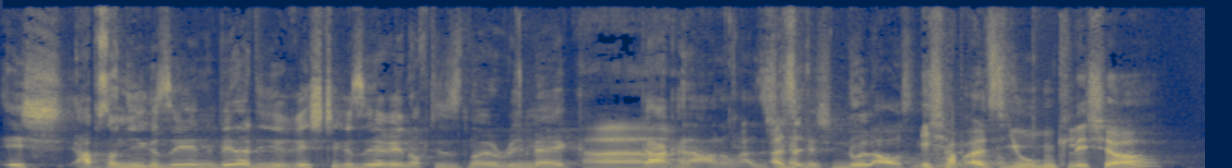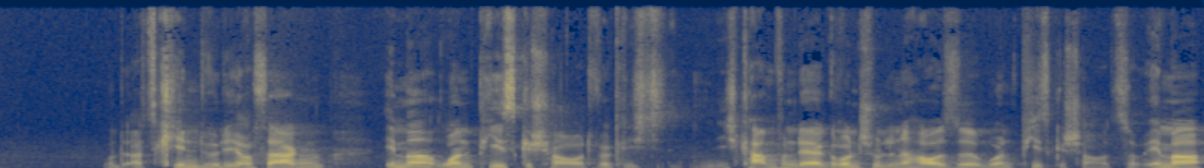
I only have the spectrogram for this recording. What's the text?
ich habe es noch nie gesehen, weder die richtige Serie noch dieses neue Remake. Ah. Gar keine Ahnung. Also ich Also kenne mich null aus. Ich habe als. Jugendlicher und als Kind würde ich auch sagen, immer One Piece geschaut. Wirklich, ich kam von der Grundschule nach Hause, One Piece geschaut. So immer,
